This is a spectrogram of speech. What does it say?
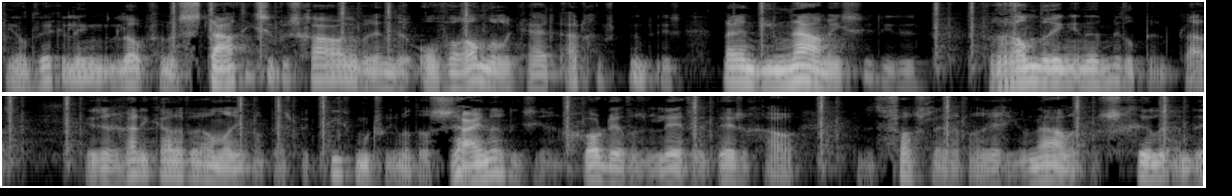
Die ontwikkeling loopt van een statische beschouwing, waarin de onveranderlijkheid uitgangspunt is, naar een dynamische, die de verandering in het middelpunt plaatst. Deze radicale verandering van perspectief moet voor iemand als Zijner, die zich een groot deel van zijn leven heeft bezighouden met het vastleggen van regionale verschillen en de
